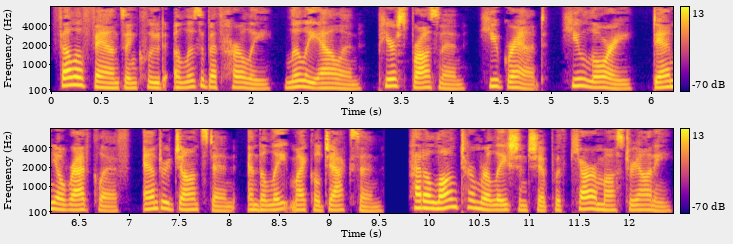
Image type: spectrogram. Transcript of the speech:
Fellow fans include Elizabeth Hurley, Lily Allen, Pierce Brosnan, Hugh Grant, Hugh Laurie, Daniel Radcliffe, Andrew Johnston, and the late Michael Jackson. Had a long-term relationship with Chiara Mastroianni,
